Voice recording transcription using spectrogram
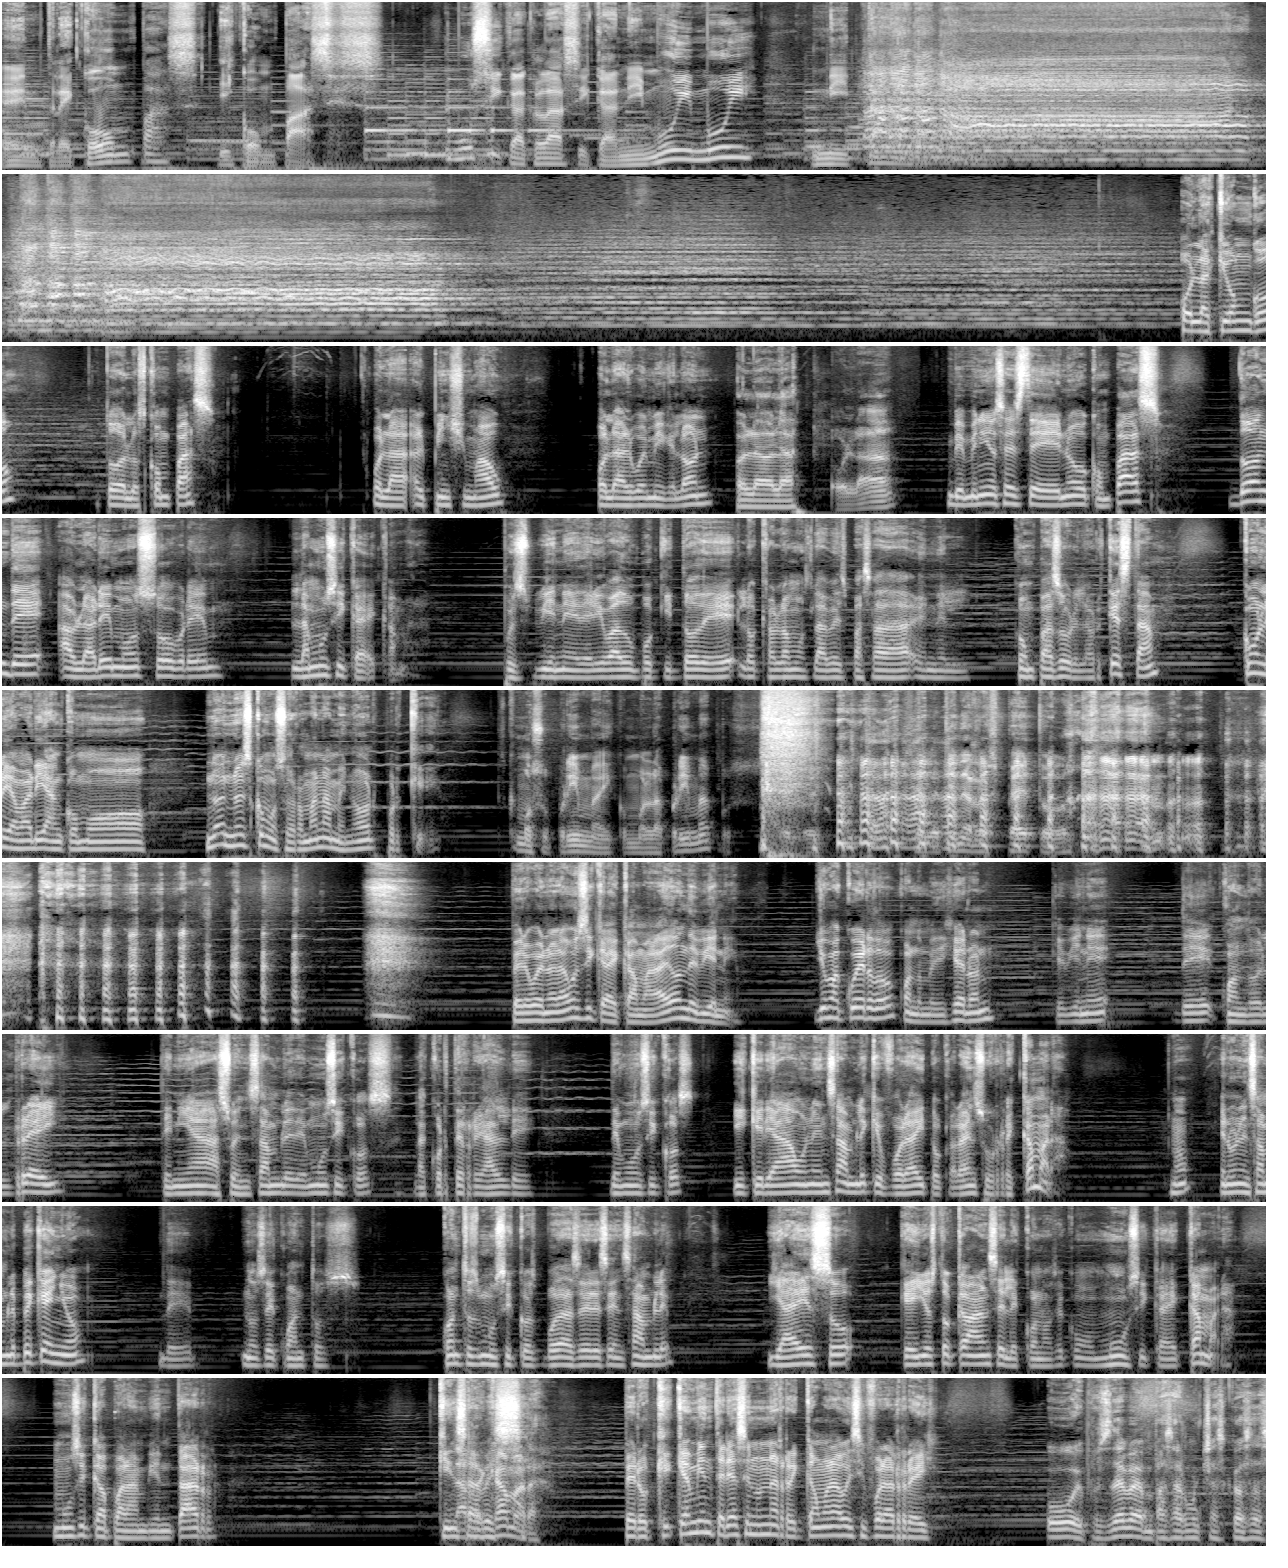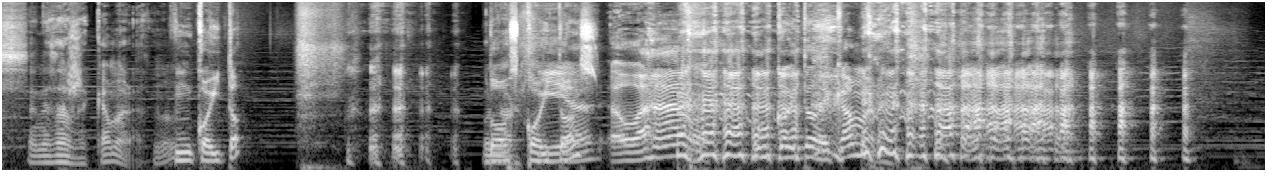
Entre compas y compases. Música clásica ni muy muy ni tan. Hola, ¿qué hongo? Todos los compas. Hola al pinche Mau. Hola al buen Miguelón. Hola, hola. Hola. Bienvenidos a este nuevo compás, donde hablaremos sobre la música de cámara. Pues viene derivado un poquito de lo que hablamos la vez pasada en el compás sobre la orquesta. ¿Cómo le llamarían? Como... No, no es como su hermana menor, porque Es como su prima y como la prima, pues se le, se le tiene respeto. Pero bueno, la música de cámara, ¿de dónde viene? Yo me acuerdo cuando me dijeron que viene de cuando el rey tenía a su ensamble de músicos, la corte real de, de músicos, y quería un ensamble que fuera y tocara en su recámara, ¿no? En un ensamble pequeño, de no sé cuántos, cuántos músicos puede hacer ese ensamble, y a eso que ellos tocaban se le conoce como música de cámara. Música para ambientar. ¿Quién La sabe? si- recámara. pero ¿qué, qué ambientarías en una recámara, güey, si fuera rey? Uy, pues deben pasar muchas cosas en esas recámaras, ¿no? ¿Un coito? ¿Dos coitos? Oh, wow, un coito de cámara.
